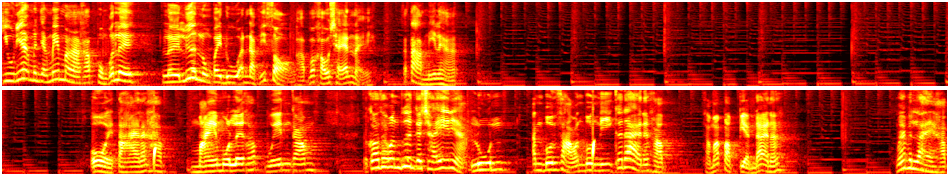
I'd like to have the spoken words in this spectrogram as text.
กิลเนี้ยมันยังไม่มาครับ ผมก็เลยเลยเลื่อนลงไปดูอันดับที่ 2 ครับ ว่าเขาใช้อันไหนก็ตามนี้เลยฮะโอ้ยตายแล้วครับใหม่หมดเลยครับ เวรกรรม แล้วก็ถ้าเพื่อนๆจะใช้เนี่ยรูนอันบนสาวอันบนนี้ก็ได้นะครับ สามารถปรับเปลี่ยนได้นะ ไม่เป็นไรครับ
